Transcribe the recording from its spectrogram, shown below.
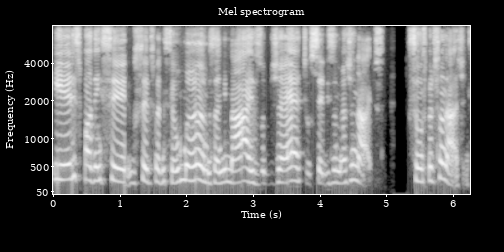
e eles podem ser, os seres podem ser humanos, animais, objetos, seres imaginários são os personagens.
